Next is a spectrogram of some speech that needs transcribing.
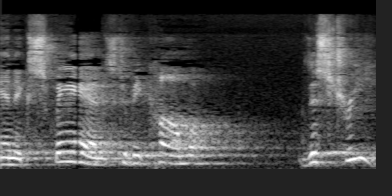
and expands to become this tree.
